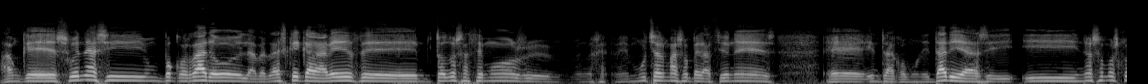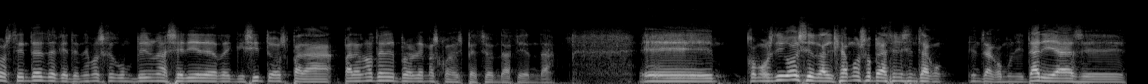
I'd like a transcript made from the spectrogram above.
Aunque suene así un poco raro, la verdad es que cada vez eh, todos hacemos eh, muchas más operaciones eh, intracomunitarias y, no somos conscientes de que tenemos que cumplir una serie de requisitos para, para no tener problemas con la inspección de Hacienda. Como os digo, si realizamos operaciones intracomunitarias, eh,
